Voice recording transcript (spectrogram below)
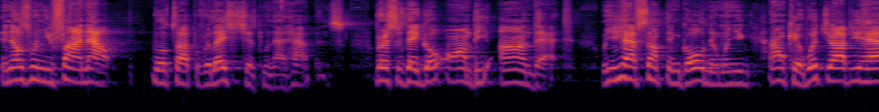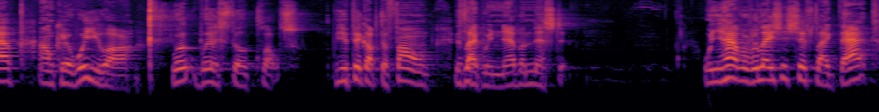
And those when you find out what type of relationships when that happens, versus they go on beyond that. When you have something golden, when you, I don't care what job you have, I don't care where you are, we're, we're still close. When you pick up the phone, it's like we never missed it. When you have a relationships like that,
